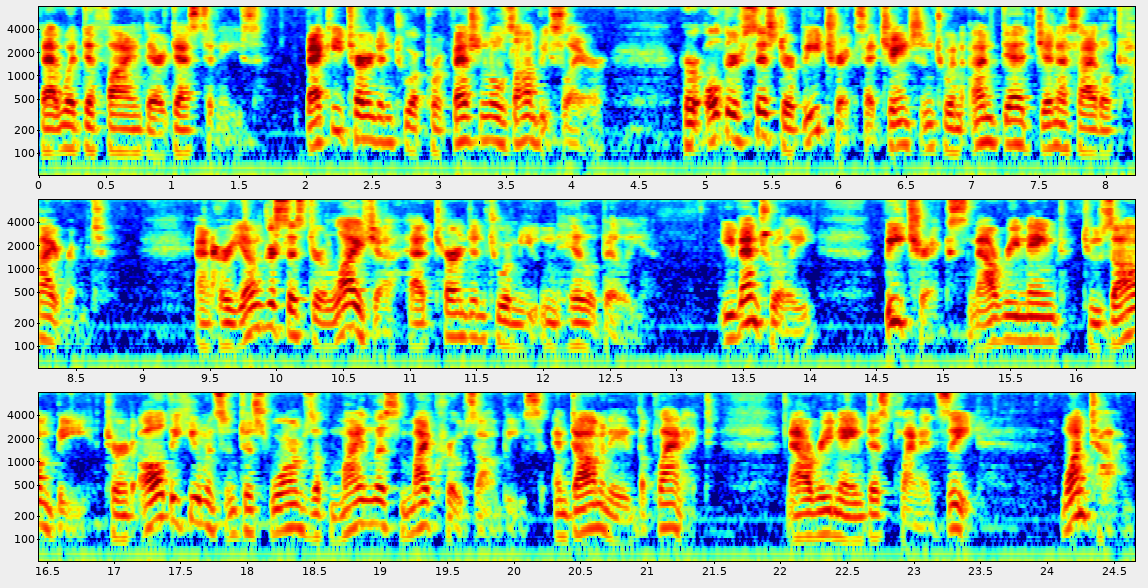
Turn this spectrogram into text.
that would define their destinies. Becky turned into a professional zombie slayer. Her older sister Beatrix had changed into an undead genocidal tyrant. And her younger sister Lyja had turned into a mutant hillbilly. Eventually, Beatrix, now renamed to Zomm-B, turned all the humans into swarms of mindless micro-zombies and dominated the planet, now renamed as Planet Z. One time,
